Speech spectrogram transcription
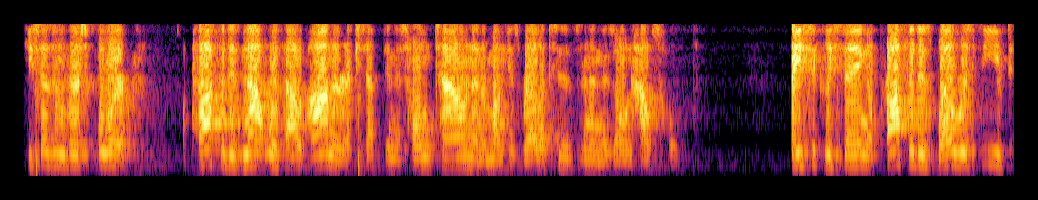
He says in verse 4 A prophet is not without honor except in his hometown and among his relatives and in his own household. Basically, saying a prophet is well received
